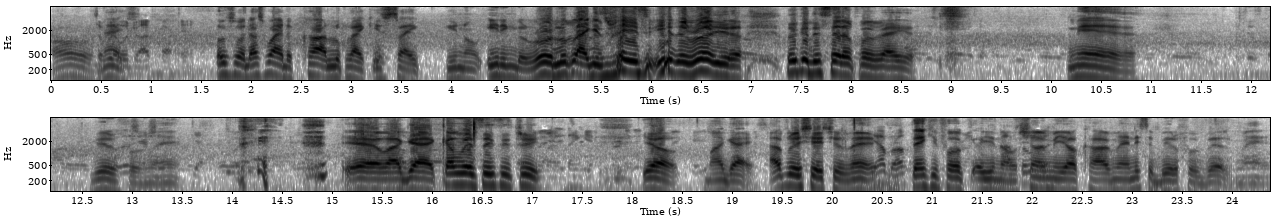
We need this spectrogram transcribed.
oh, It's a wheel drive car. Yeah. Also, that's why the car look like it's like you know eating the road. Look like it's ready to eat the road. You know, look at this setup right here. Man, beautiful man. Yeah, my guy. Come with 63. Thank you. Yo, my guy. I appreciate you, man. Yeah, bro. Thank you for uh, you know showing me your car, man. It's a beautiful build, man.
